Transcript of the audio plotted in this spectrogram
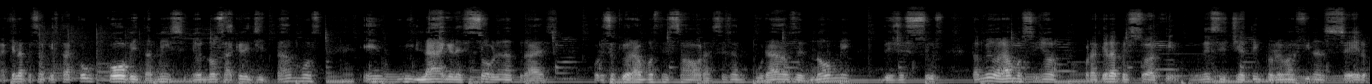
Aquela pessoa que está com Covid também, Senhor, nós acreditamos em milagres sobrenaturais. Por isso que oramos nessa hora, sejam curados em nome de Jesus. Também oramos, Senhor, por aquela pessoa que nesse dia tem problema financeiro,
